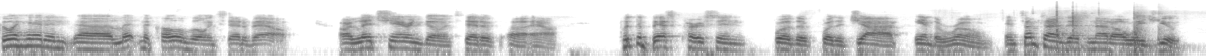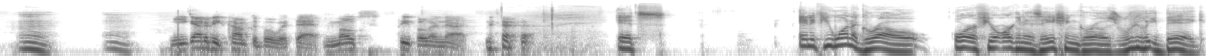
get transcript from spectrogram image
go ahead and uh, let Nicole go instead of Al, or let Sharon go instead of uh, Al put the best person for the for the job in the room and sometimes that's not always you Mm, mm. you got to be comfortable with that most people are not It's and if you want to grow or if your organization grows really big,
